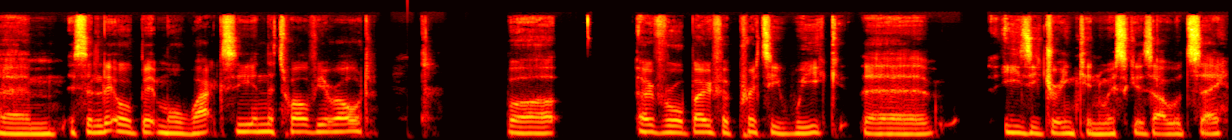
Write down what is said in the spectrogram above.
Um, it's a little bit more waxy in the 12 year old, but overall, both are pretty weak. They're easy drinking whiskies, I would say.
